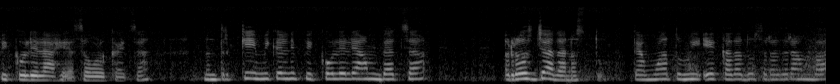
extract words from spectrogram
पिकवलेला आहे असा ओळखायचा. नंतर केमिकलने पिकवलेल्या आंब्याचा रस जादा नसतो. त्यामुळं तुम्ही एखादा दुसरा जर आंबा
